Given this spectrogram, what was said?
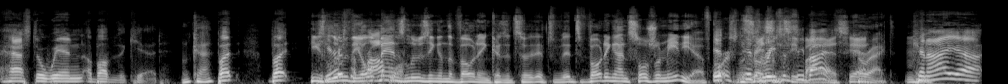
has to win above the kid. Okay. But but He's here's lo- the, the, old man's losing in the voting because it's it's it's voting on social media. Of course, it's recency recency bias. yeah. Correct. Can I uh,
